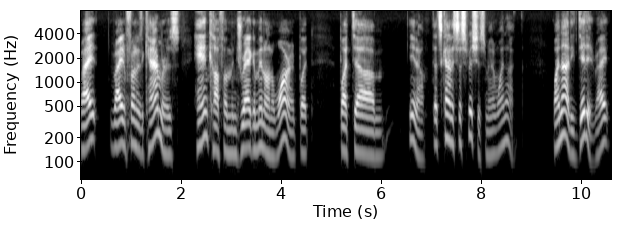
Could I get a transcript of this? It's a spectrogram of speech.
right? Right in front of the cameras, handcuff him and drag him in on a warrant. But but um, you know that's kind of suspicious, man. Why not? Why not? He did it, right?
